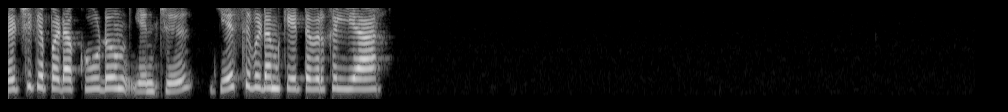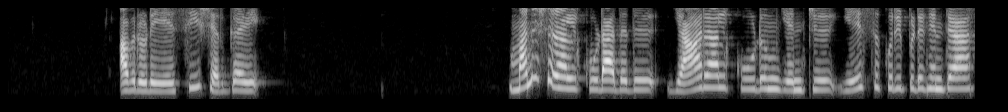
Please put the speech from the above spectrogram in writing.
ரட்சிக்கப்படக்கூடும் என்று இயேசுவிடம் கேட்டவர்கள் யார்? அவருடைய சீஷர்கள். மனுஷரால் கூடாதது யாரால் கூடும் என்று இயேசு குறிப்பிடுகின்றார்.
